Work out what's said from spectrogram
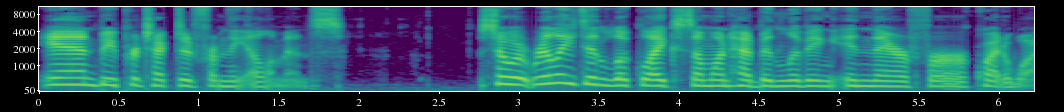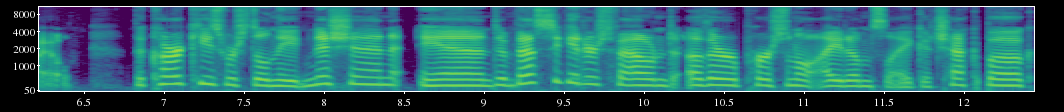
and be protected from the elements. So it really did look like someone had been living in there for quite a while. The car keys were still in the ignition, and investigators found other personal items like a checkbook,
